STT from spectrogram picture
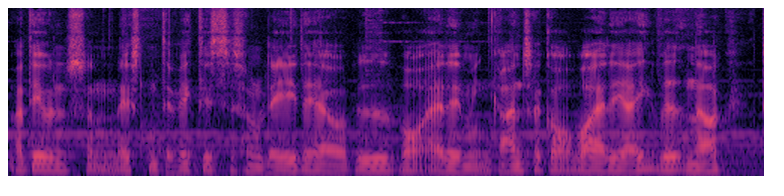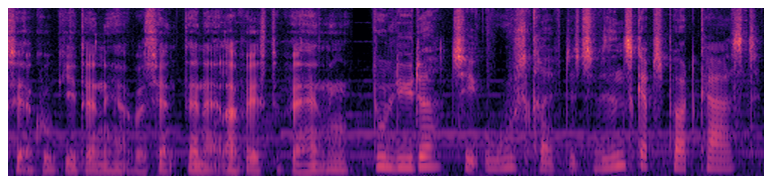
Og det er jo sådan næsten det vigtigste som læge, det er at vide, hvor er det, mine grænser går, hvor er det, jeg ikke ved nok til at kunne give denne her patient den allerbedste behandling. Du lytter til Ugeskriftets videnskabspodcast.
